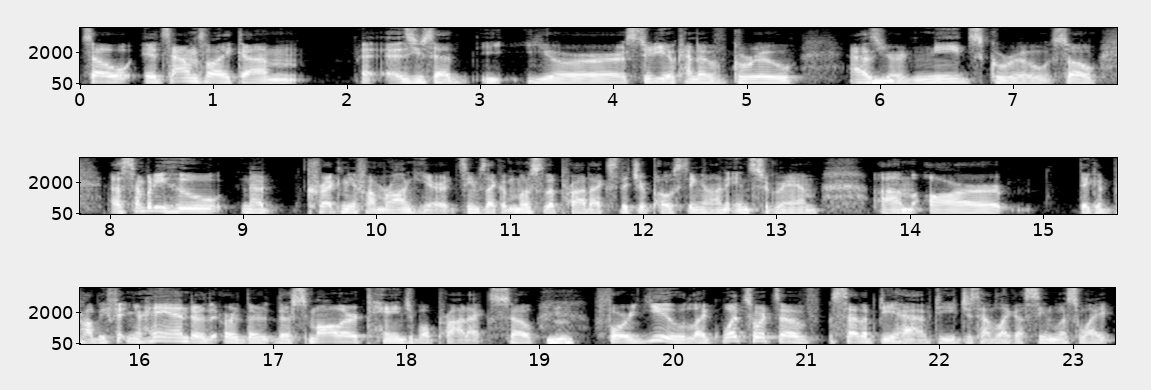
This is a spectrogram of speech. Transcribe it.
So it sounds like um, as you said, your studio kind of grew as mm-hmm. your needs grew. So, as somebody who now correct me if I'm wrong here. It seems like most of the products that you're posting on Instagram um, are they could probably fit in your hand or, or they're, they're smaller tangible products. So mm-hmm. for you like what sorts of setup do you have? Do you just have like a seamless white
